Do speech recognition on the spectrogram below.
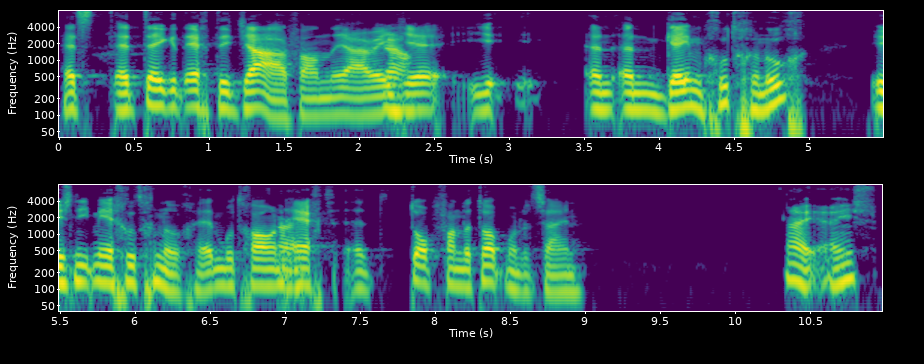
het, het tekent echt dit jaar van, ja, weet Ja. je, je, een, een game goed genoeg is niet meer goed genoeg. Het moet gewoon echt het top van de top moet het zijn. Nee, eens.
